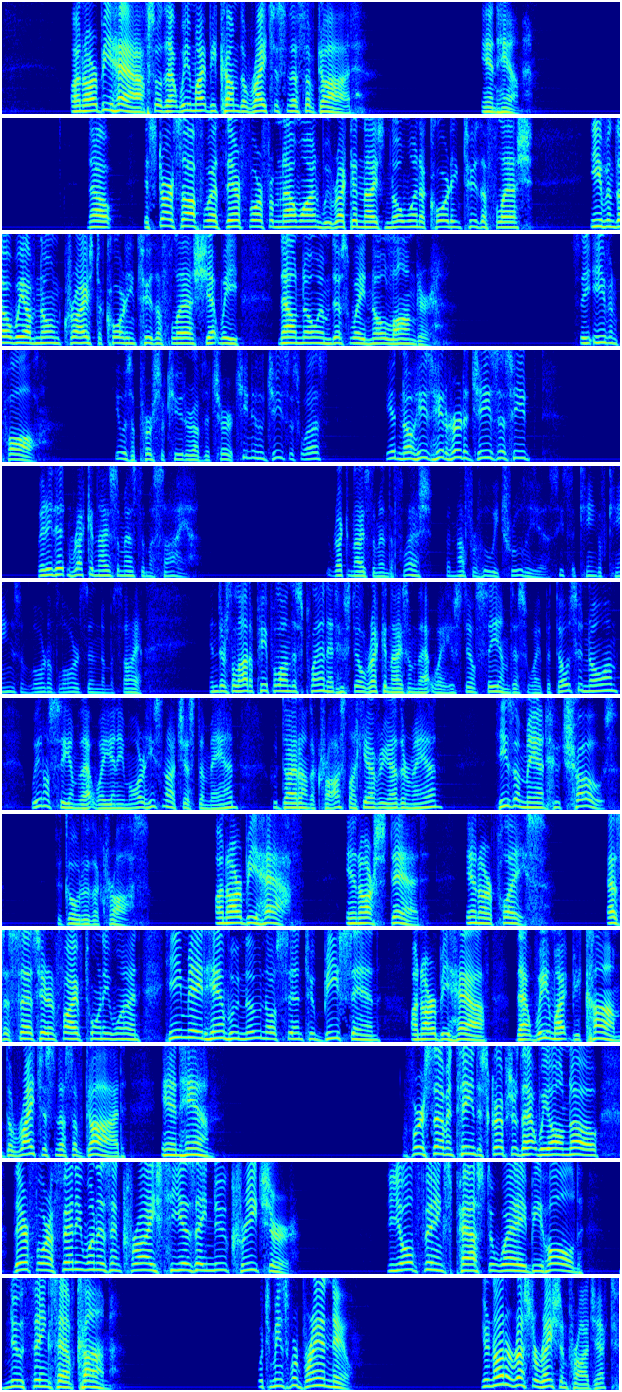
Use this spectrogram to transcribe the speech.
on our behalf so that we might become the righteousness of God in him. Now, it starts off with, therefore, from now on, we recognize no one according to the flesh, even though we have known Christ according to the flesh, yet we now know him this way no longer. See, even Paul he was a persecutor of the church. He knew who Jesus was. He had know he'd, he'd heard of Jesus. He, but he didn't recognize him as the Messiah. He recognized him in the flesh, but not for who he truly is. He's the King of Kings and Lord of Lords and the Messiah. And there's a lot of people on this planet who still recognize him that way, who still see him this way. But those who know him, we don't see him that way anymore. He's not just a man who died on the cross like every other man. He's a man who chose to go to the cross on our behalf, in our stead, in our place. As it says here in 521, he made him who knew no sin to be sin on our behalf that we might become the righteousness of God in him. Verse 17, the scripture that we all know, therefore, if anyone is in Christ, he is a new creature. The old things passed away. Behold, new things have come. Which means we're brand new. You're not a restoration project.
